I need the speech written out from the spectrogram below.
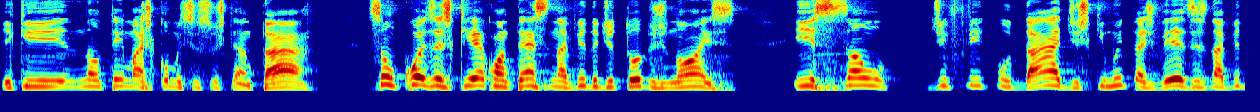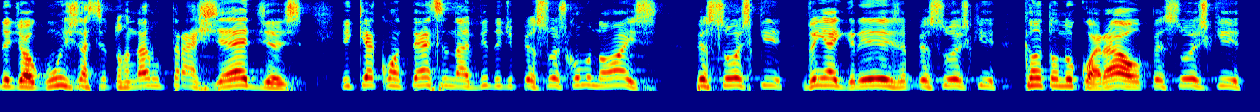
e que não têm mais como se sustentar. São coisas que acontecem na vida de todos nós e são dificuldades que muitas vezes na vida de alguns já se tornaram tragédias e que acontecem na vida de pessoas como nós, pessoas que vêm à igreja, pessoas que cantam no coral, pessoas que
